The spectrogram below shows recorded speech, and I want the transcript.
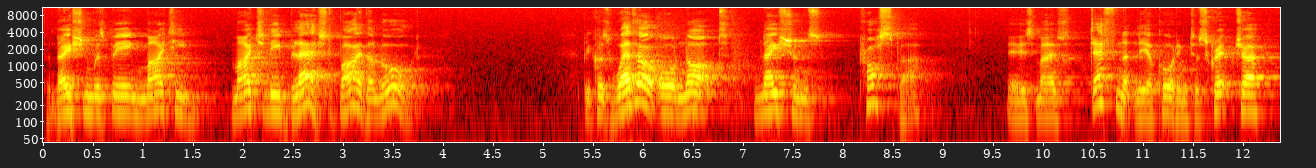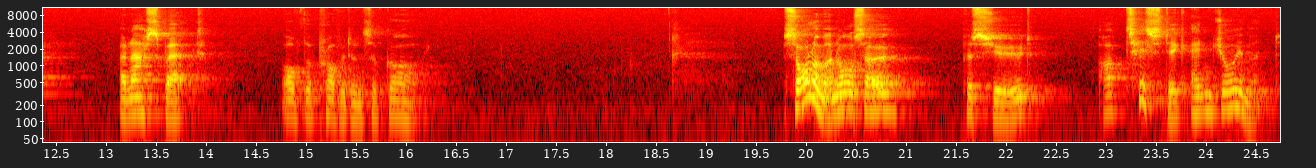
The nation was being mighty, mightily blessed by the Lord. Because whether or not nations prosper is most definitely, according to Scripture, an aspect of the providence of God. Solomon also pursued artistic enjoyment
